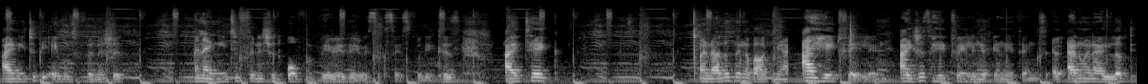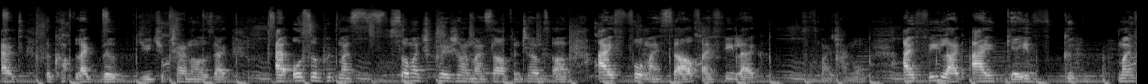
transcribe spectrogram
i need to be able to finish it and i need to finish it off very very successfully because i take another thing about me i hate failing. I just hate failing at anything. And when i looked at the like the youtube channels, like i also put my so much pressure on myself in terms of i for myself i feel like my channel. I feel like I gave good, my,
